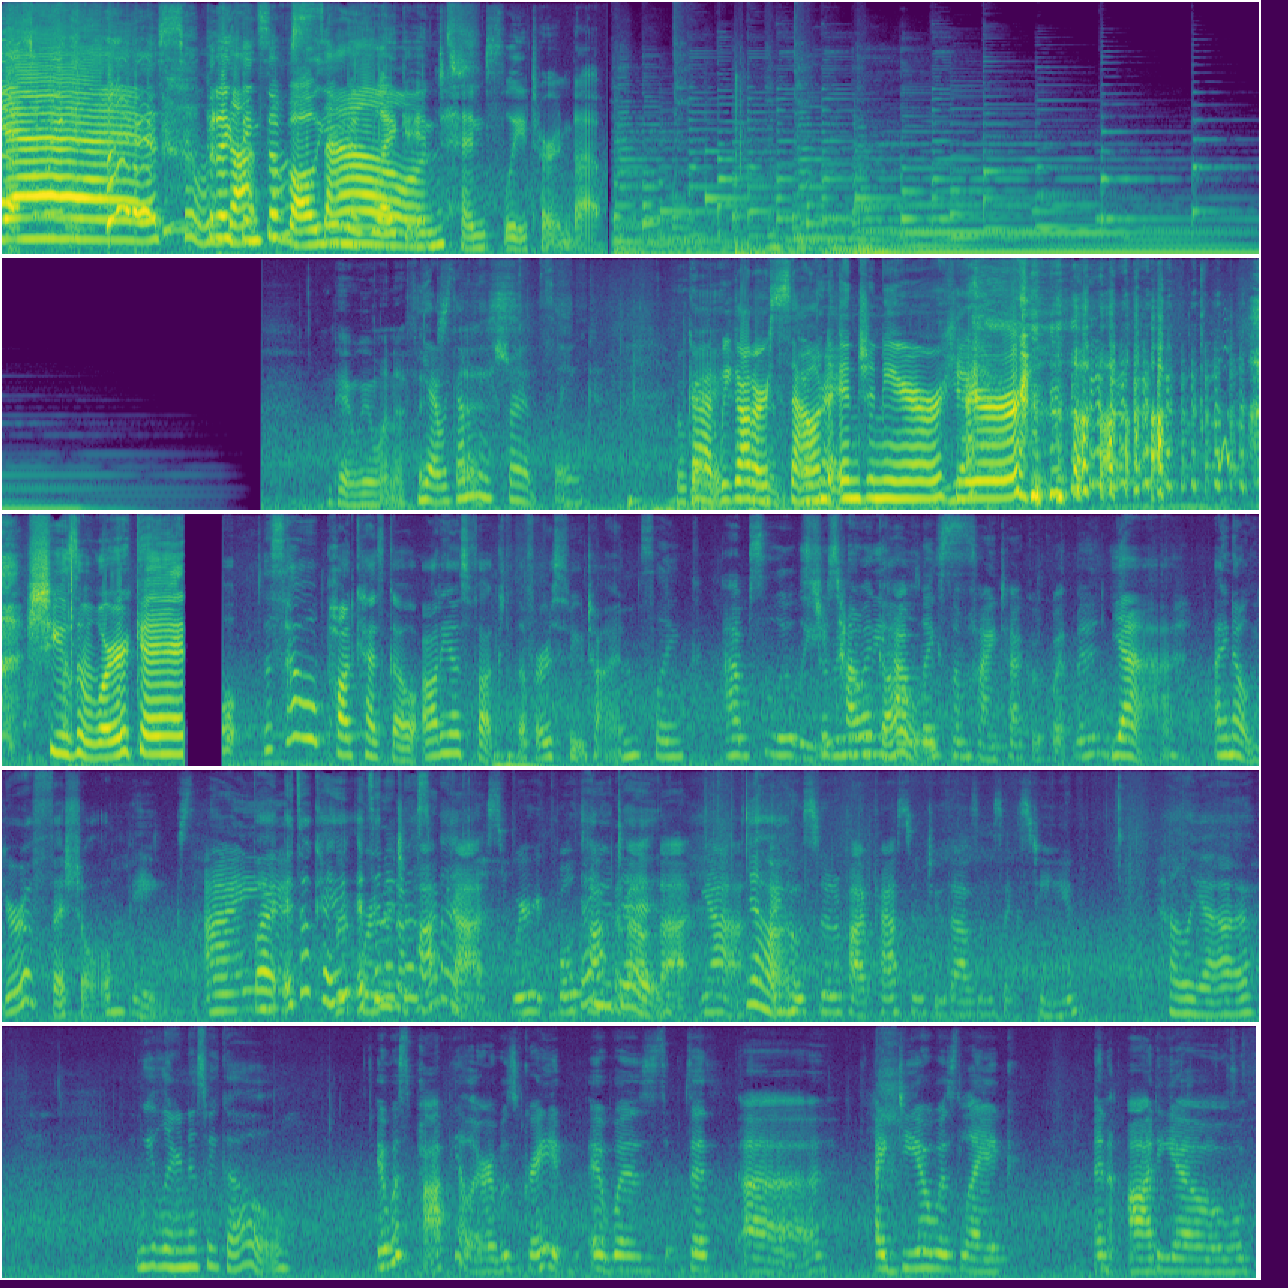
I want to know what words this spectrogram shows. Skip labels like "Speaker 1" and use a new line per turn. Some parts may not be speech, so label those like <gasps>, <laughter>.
Yes. <laughs>
But I think the volume is like intensely turned up. Okay, we want to fix
Yeah, we gotta make sure it's like.
Okay.
God, we got our sound
Okay.
engineer
Yeah.
here. <laughs> <laughs> She's working. Well, this is how podcasts go. Audio's fucked the first few times. Like,
Absolutely.
It's just
Even
how it
we have like some high tech equipment.
yeah, I know you're official.
Thanks. I
But it's okay. It's an
recorded a podcast. We're, we'll
Yeah,
talk about
did.
that. Yeah.
Yeah.
I hosted a podcast in 2016.
Hell yeah. We learn as we go.
It was popular. It was great. It was the uh, idea was like an audio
